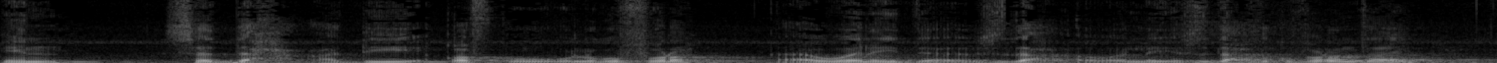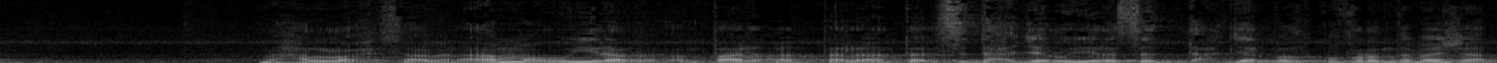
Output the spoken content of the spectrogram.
in saddex haddii qofka lagu furo haweeneyda saddex saddexda ku furan tahay loo xisaabina ama uu yihahdo antaaliq saddex jeer u yihahdo saddex jeer baad ku furanta meeshaan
